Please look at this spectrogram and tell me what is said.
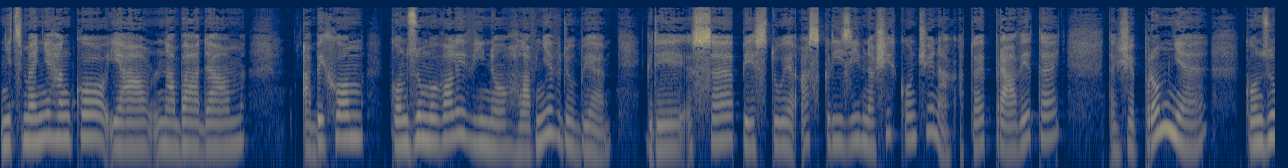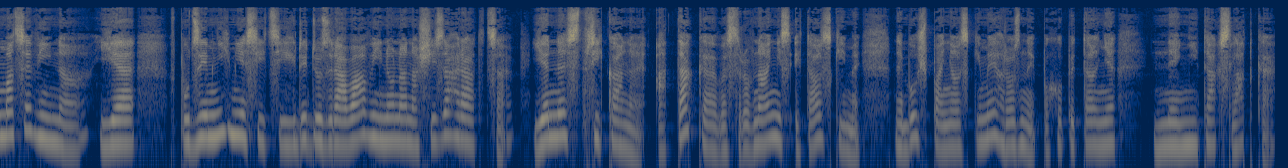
Nicméně, Hanko, já nabádám abychom konzumovali víno hlavně v době, kdy se pěstuje a sklízí v našich končinách. A to je právě teď. Takže pro mě konzumace vína je v podzimních měsících, kdy dozrává víno na naší zahrádce, je nestříkané a také ve srovnání s italskými nebo španělskými hrozny pochopitelně není tak sladké.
